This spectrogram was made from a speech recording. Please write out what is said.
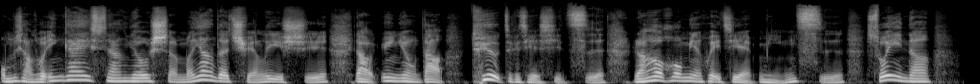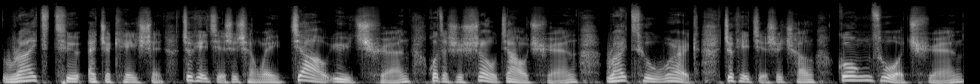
我们想说应该享有什么样的权利时，要运用到 to 这个介系词，然后后面会接名词，所以呢。Right to education 就可以解释成为教育权或者是受教权。Right to work 就可以解释成工作权。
